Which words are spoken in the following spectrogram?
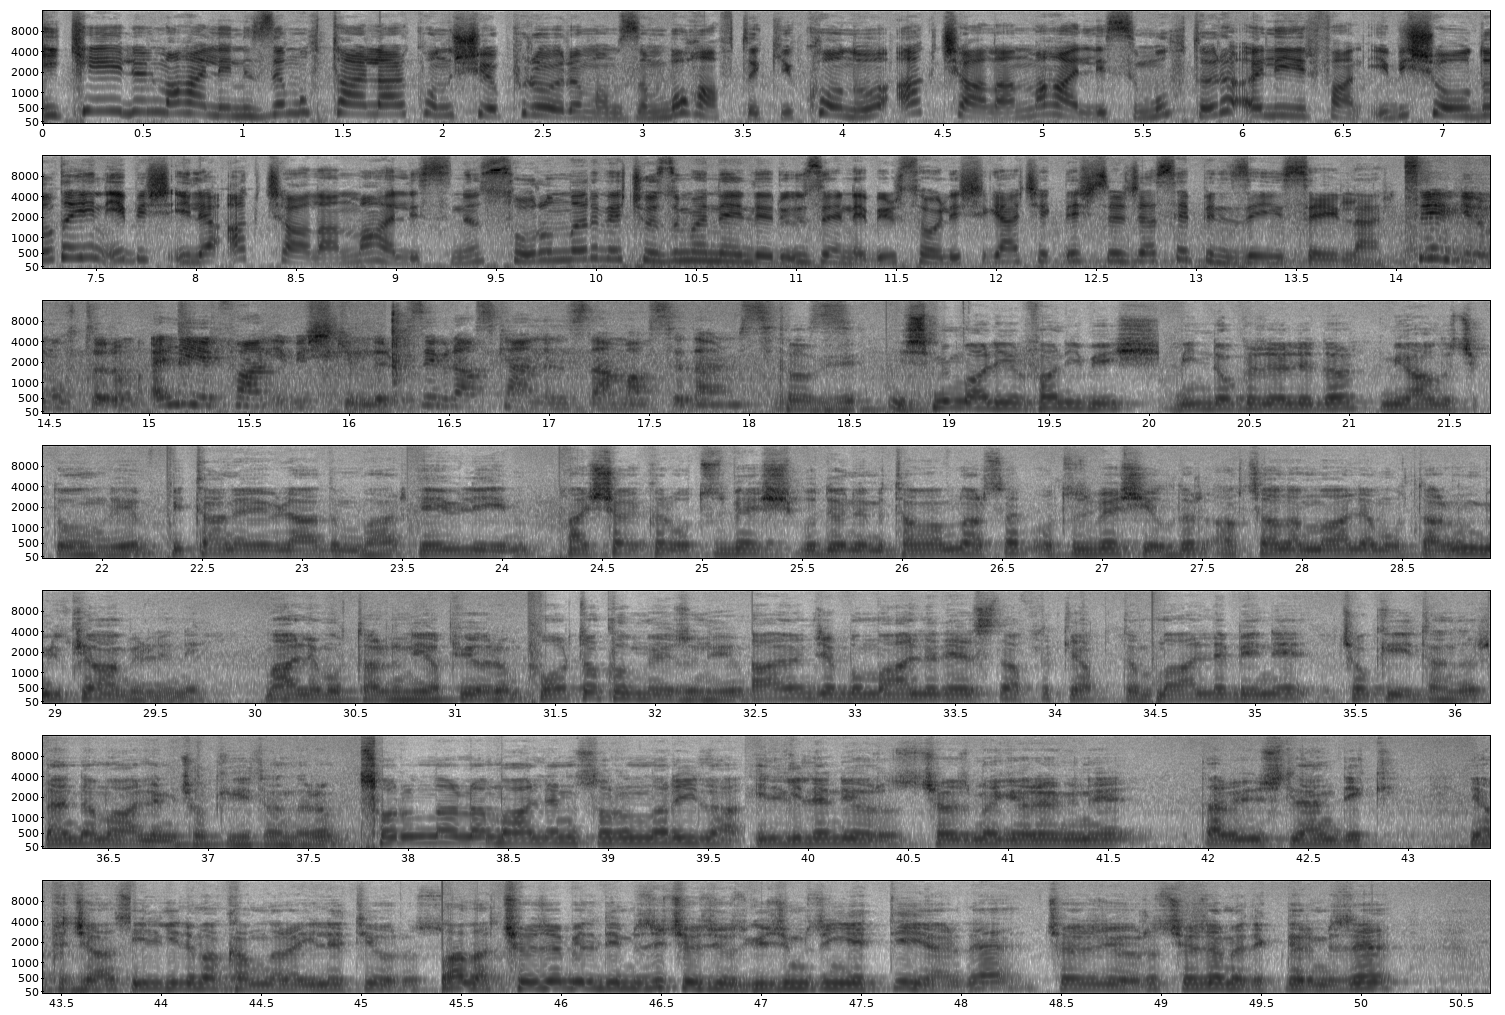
2 Eylül Mahallenizde Muhtarlar Konuşuyor programımızın bu haftaki konuğu Akçaalan Mahallesi Muhtarı Ali İrfan İbiş oldu. Sayın İbiş ile Akçaalan Mahallesi'nin sorunları ve çözüm önerileri üzerine bir söyleşi gerçekleştireceğiz. Hepinize iyi seyirler. Sevgili muhtarım Ali İrfan İbiş kimdir? Bize biraz kendinizden bahseder misiniz? Tabii. İsmim Ali İrfan İbiş. 1954 Mihalıçık doğumluyum. Bir tane evladım var. Evliyim. Aşağı yukarı 35 bu dönemi tamamlarsak 35 yıldır Akçaalan Mahalle Muhtarlığı'nın mülki amirliğini mahalle muhtarlığını yapıyorum. Ortaokul mezunuyum. Daha önce bu mahallede esnaflık yaptım. Mahalle beni çok iyi tanır. Ben de mahallemi çok iyi tanırım. Sorunlarla, mahallenin sorunlarıyla ilgileniyoruz. Çözme görevini tabii üstlendik yapacağız. İlgili makamlara iletiyoruz. Valla çözebildiğimizi çözüyoruz. Gücümüzün yettiği yerde çözüyoruz. Çözemediklerimizi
